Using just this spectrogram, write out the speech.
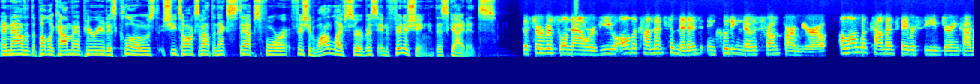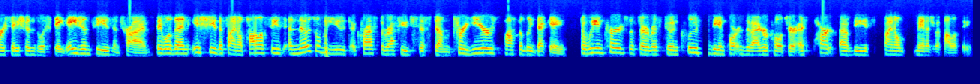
And now that the public comment period is closed, she talks about the next steps for Fish and Wildlife Service in finishing this guidance. The service will now review all the comments submitted, including those from Farm Bureau, along with comments they received during conversations with state agencies and tribes. They will then issue the final policies, and those will be used across the refuge system for years, possibly decades. So we encourage the service to include the importance of agriculture as part of these final management policies.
